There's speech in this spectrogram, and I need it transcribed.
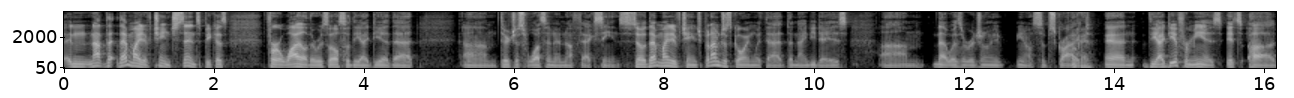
and not that that might have changed since because for a while there was also the idea that um, there just wasn't enough vaccines. So that might have changed, but I'm just going with that the 90 days um, that was originally you know subscribed. Okay. And the idea for me is it's uh,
